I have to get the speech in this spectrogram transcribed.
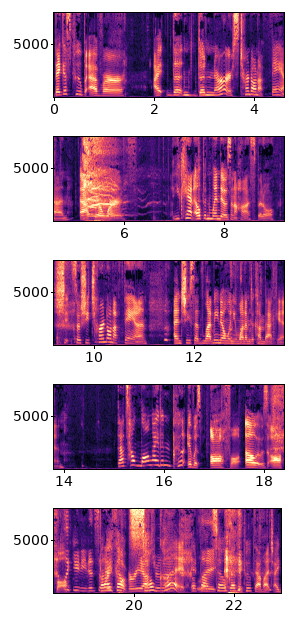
Biggest poop ever. I the the nurse turned on a fan afterwards. You can't open windows in a hospital. She, so she turned on a fan and she said, "Let me know when you want him to come back in." That's how long I didn't poop. It was awful. Oh, it was awful. like you needed some but I felt so good. that. It Like- felt so good to poop that much. I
